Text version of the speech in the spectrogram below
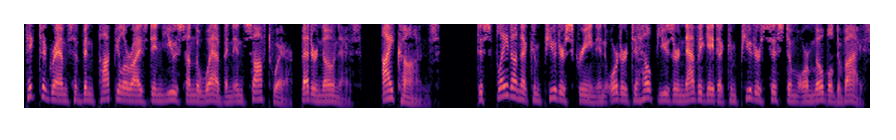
Pictograms have been popularized in use on the web and in software, better known as icons, displayed on a computer screen in order to help user navigate a computer system or mobile device.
